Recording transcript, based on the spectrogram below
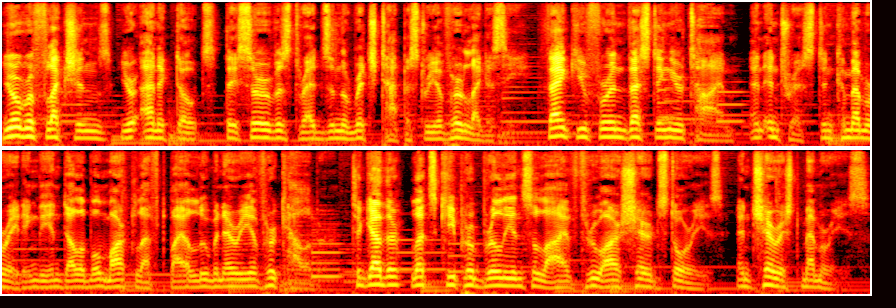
Your reflections, your anecdotes, they serve as threads in the rich tapestry of her legacy. Thank you for investing your time and interest in commemorating the indelible mark left by a luminary of her caliber. Together, let's keep her brilliance alive through our shared stories and cherished memories.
